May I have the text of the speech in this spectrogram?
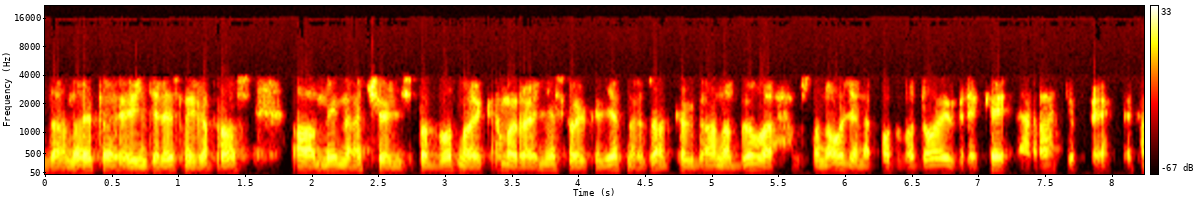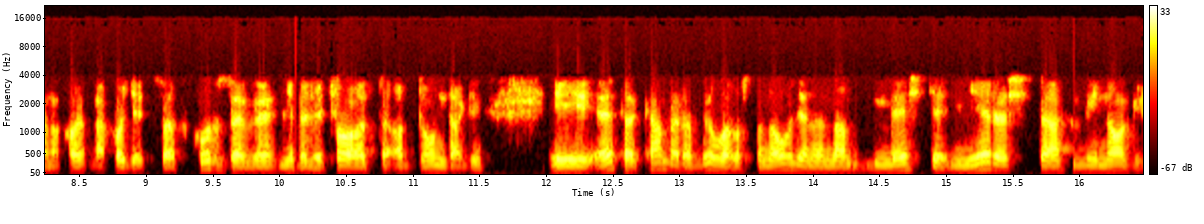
Да, но это интересный вопрос. А, мы начали с подводной камеры несколько лет назад, когда она была установлена под водой в реке Ратюпе. Это находится в Курзеве, недалеко от, от Дундаги. И эта камера была установлена на месте нереста Миноги.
